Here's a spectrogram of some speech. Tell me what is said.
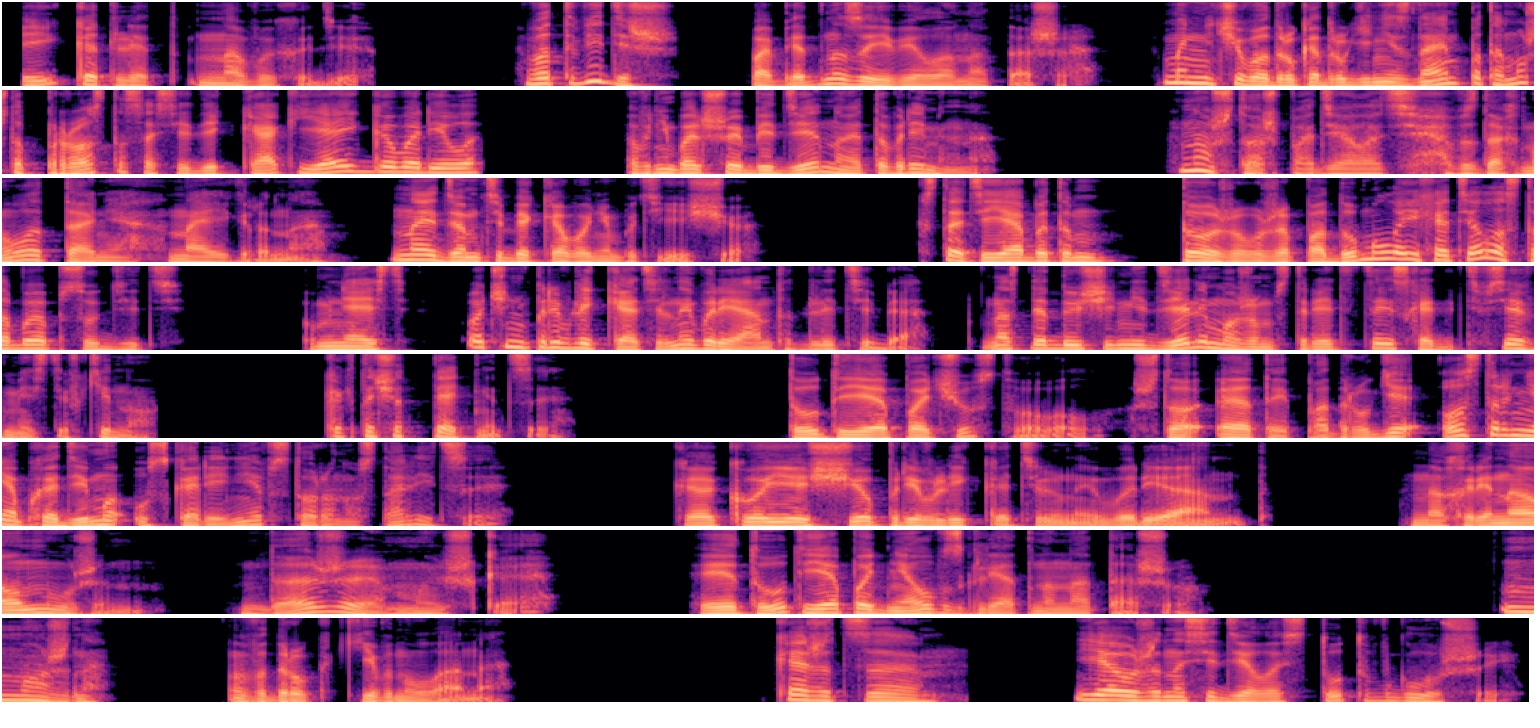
и котлет на выходе. «Вот видишь», — победно заявила Наташа, — «мы ничего друг о друге не знаем, потому что просто соседи, как я и говорила. В небольшой беде, но это временно». «Ну что ж поделать», — вздохнула Таня наигранно. «Найдем тебе кого-нибудь еще. Кстати, я об этом тоже уже подумала и хотела с тобой обсудить. У меня есть очень привлекательный вариант для тебя. На следующей неделе можем встретиться и сходить все вместе в кино. Как насчет пятницы? Тут я почувствовал, что этой подруге остро необходимо ускорение в сторону столицы. Какой еще привлекательный вариант? Нахрена он нужен? Даже мышка. И тут я поднял взгляд на Наташу. «Можно», — вдруг кивнула она. «Кажется, я уже насиделась тут в глуши.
